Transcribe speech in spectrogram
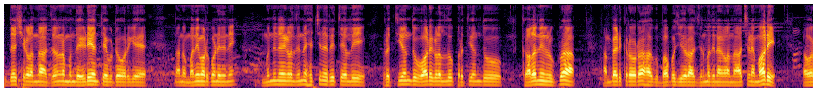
ಉದ್ದೇಶಗಳನ್ನು ಜನರ ಮುಂದೆ ಇಡಿ ಅಂತ ಹೇಳ್ಬಿಟ್ಟು ಅವರಿಗೆ ನಾನು ಮನವಿ ಮಾಡ್ಕೊಂಡಿದ್ದೀನಿ. ಮುಂದಿನ ದಿನಗಳಲ್ಲಿ ಹೆಚ್ಚಿನ ರೀತಿಯಲ್ಲಿ ಪ್ರತಿಯೊಂದು ವಾರ್ಡ್ಗಳಲ್ಲೂ ಪ್ರತಿಯೊಂದು ಕಾಲೋನಿಯಲ್ಲೂ ಕೂಡ ಅಂಬೇಡ್ಕರ್ ಅವರ ಹಾಗೂ ಬಾಬೂಜಿಯವರ ಜನ್ಮದಿನಗಳನ್ನು ಆಚರಣೆ ಮಾಡಿ ಅವರ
